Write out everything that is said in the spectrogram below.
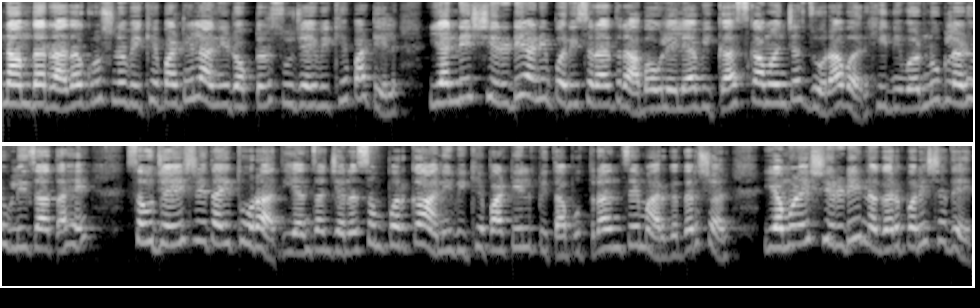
नामदार राधाकृष्ण विखे पाटील आणि डॉक्टर सुजय विखे पाटील यांनी शिर्डी आणि परिसरात राबवलेल्या विकास कामांच्या जोरावर ही निवडणूक लढवली जात आहे. सौ जयश्रीताई थोरात यांचा जनसंपर्क आणि विखे पाटील पितापुत्रांचे मार्गदर्शन यामुळे शिर्डी नगर परिषदेत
